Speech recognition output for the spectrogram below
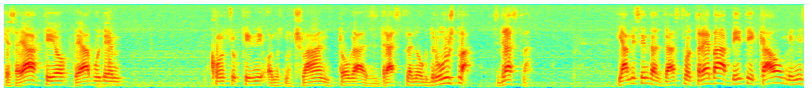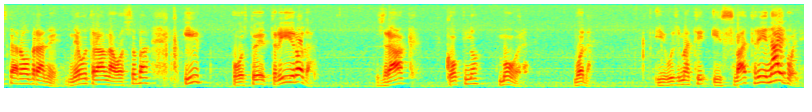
Jer sam ja htio da ja budem konstruktivni, odnosno član toga zdravstvenog društva. Zdravstva. Ja mislim da zdravstvo treba biti kao ministar obrane, neutralna osoba i postoje tri roda. Zrak, kopno, more, voda. I uzmati i sva tri najbolje.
